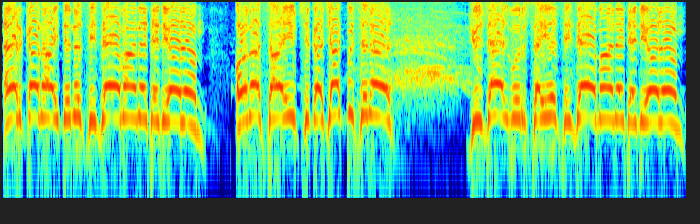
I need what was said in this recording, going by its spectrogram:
Erkan Aydın'ı size emanet ediyorum. Ona sahip çıkacak mısınız? Güzel Bursa'yı size emanet ediyorum.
